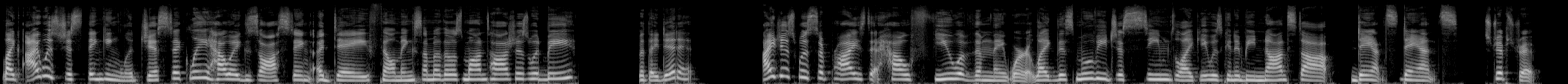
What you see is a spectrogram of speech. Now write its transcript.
Like, I was just thinking logistically how exhausting a day filming some of those montages would be, but they did it. I just was surprised at how few of them they were. Like, this movie just seemed like it was going to be nonstop dance, dance, strip, strip,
